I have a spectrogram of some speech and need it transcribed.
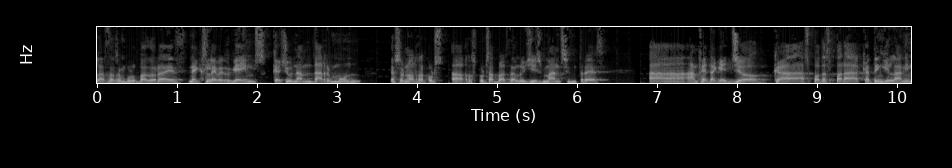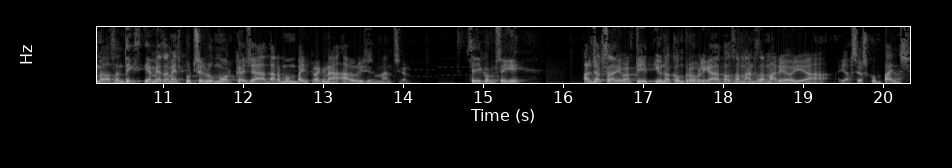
les desenvolupadores és Next Level Games, que junt amb Darkmoon, que són els, els responsables de Luigi's Mansion 3, eh, han fet aquest joc que es pot esperar que tingui l'ànima dels antics i, a més a més, potser l'humor que ja Darkmoon va impregnar a Luigi's Mansion. Sigui com sigui, el joc serà divertit i una compra obligada pels amants de Mario i, a, i els seus companys.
